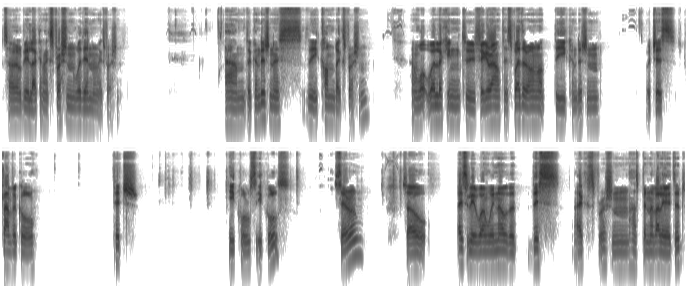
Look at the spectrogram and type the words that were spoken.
So it'll be like an expression within an expression. And the condition is the cond expression. And what we're looking to figure out is whether or not the condition, which is clavicle pitch equals equals zero. So basically when we know that this expression has been evaluated,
